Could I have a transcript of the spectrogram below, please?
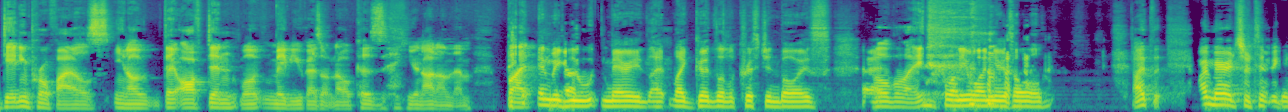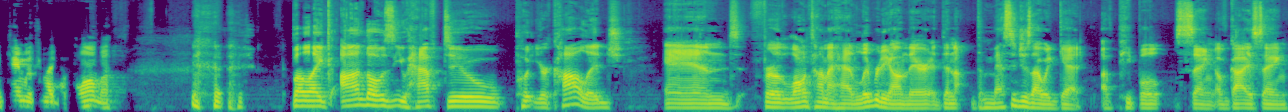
dating profiles, you know, they often, well, maybe you guys don't know because you're not on them, but and we got you, married like, like good little Christian boys, oh boy. twenty one years old. I th- my marriage certificate came with my diploma. but like on those you have to put your college and for a long time i had liberty on there and then the messages i would get of people saying of guys saying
